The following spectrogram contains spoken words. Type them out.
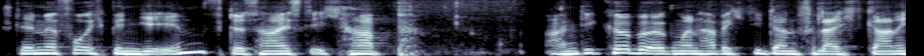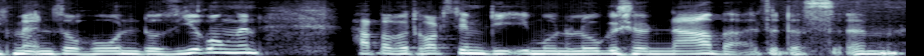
stelle mir vor, ich bin geimpft, das heißt, ich habe Antikörper, irgendwann habe ich die dann vielleicht gar nicht mehr in so hohen Dosierungen, habe aber trotzdem die immunologische Narbe, also das, ähm,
